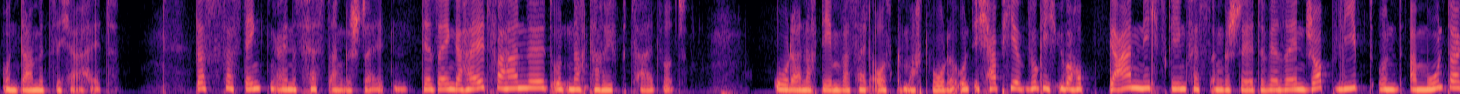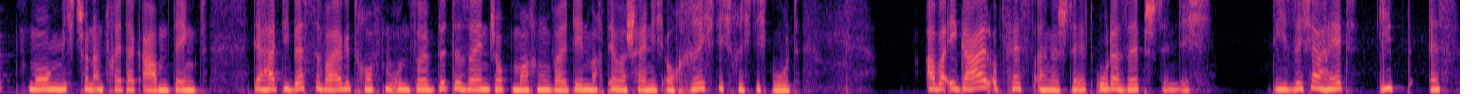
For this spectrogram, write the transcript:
und damit Sicherheit. Das ist das Denken eines Festangestellten, der sein Gehalt verhandelt und nach Tarif bezahlt wird. Oder nach dem, was halt ausgemacht wurde. Und ich habe hier wirklich überhaupt gar nichts gegen Festangestellte. Wer seinen Job liebt und am Montagmorgen nicht schon an Freitagabend denkt, der hat die beste Wahl getroffen und soll bitte seinen Job machen, weil den macht er wahrscheinlich auch richtig, richtig gut. Aber egal ob festangestellt oder selbstständig, die Sicherheit gibt es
